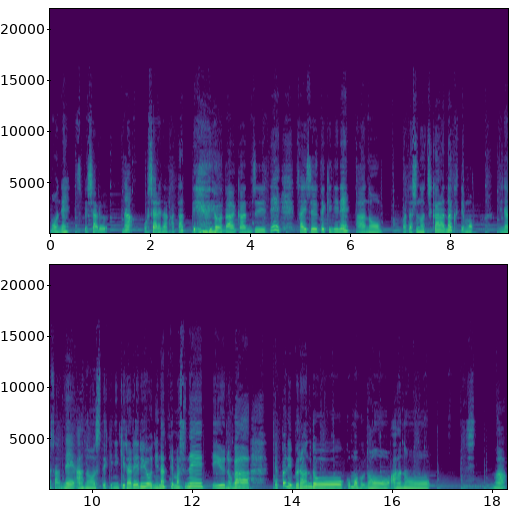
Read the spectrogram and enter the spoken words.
もうねスペシャルなおしゃれな方っていうような感じで最終的にねあの私の力なくても皆さんねあの素敵に着られるようになってますねっていうのがやっぱりブランドコモフのあのまあ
